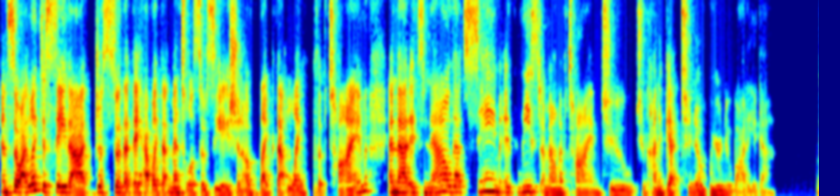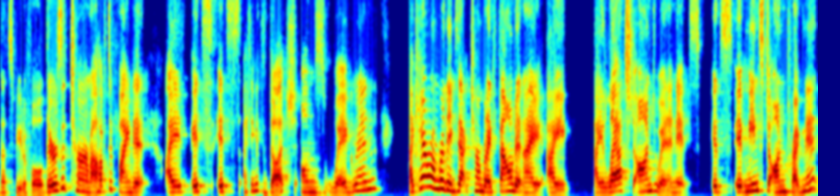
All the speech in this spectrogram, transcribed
And so I like to say that just so that they have like that mental association of like that length of time and that it's now that same at least amount of time to to kind of get to know your new body again. That's beautiful. There's a term, I'll have to find it. I it's it's I think it's Dutch, ontzwangeren. I can't remember the exact term, but I found it and I I I latched onto it and it's it's it means to unpregnant.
